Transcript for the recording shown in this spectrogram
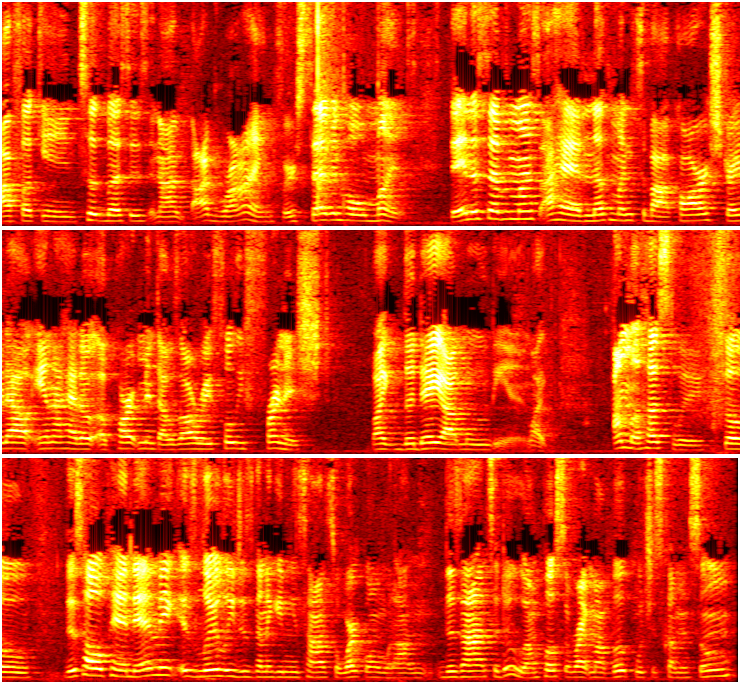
I fucking took buses and I I grind for seven whole months. The end of seven months, I had enough money to buy a car straight out, and I had an apartment that was already fully furnished. Like the day I moved in, like I'm a hustler. So this whole pandemic is literally just gonna give me time to work on what I'm designed to do. I'm supposed to write my book, which is coming soon.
